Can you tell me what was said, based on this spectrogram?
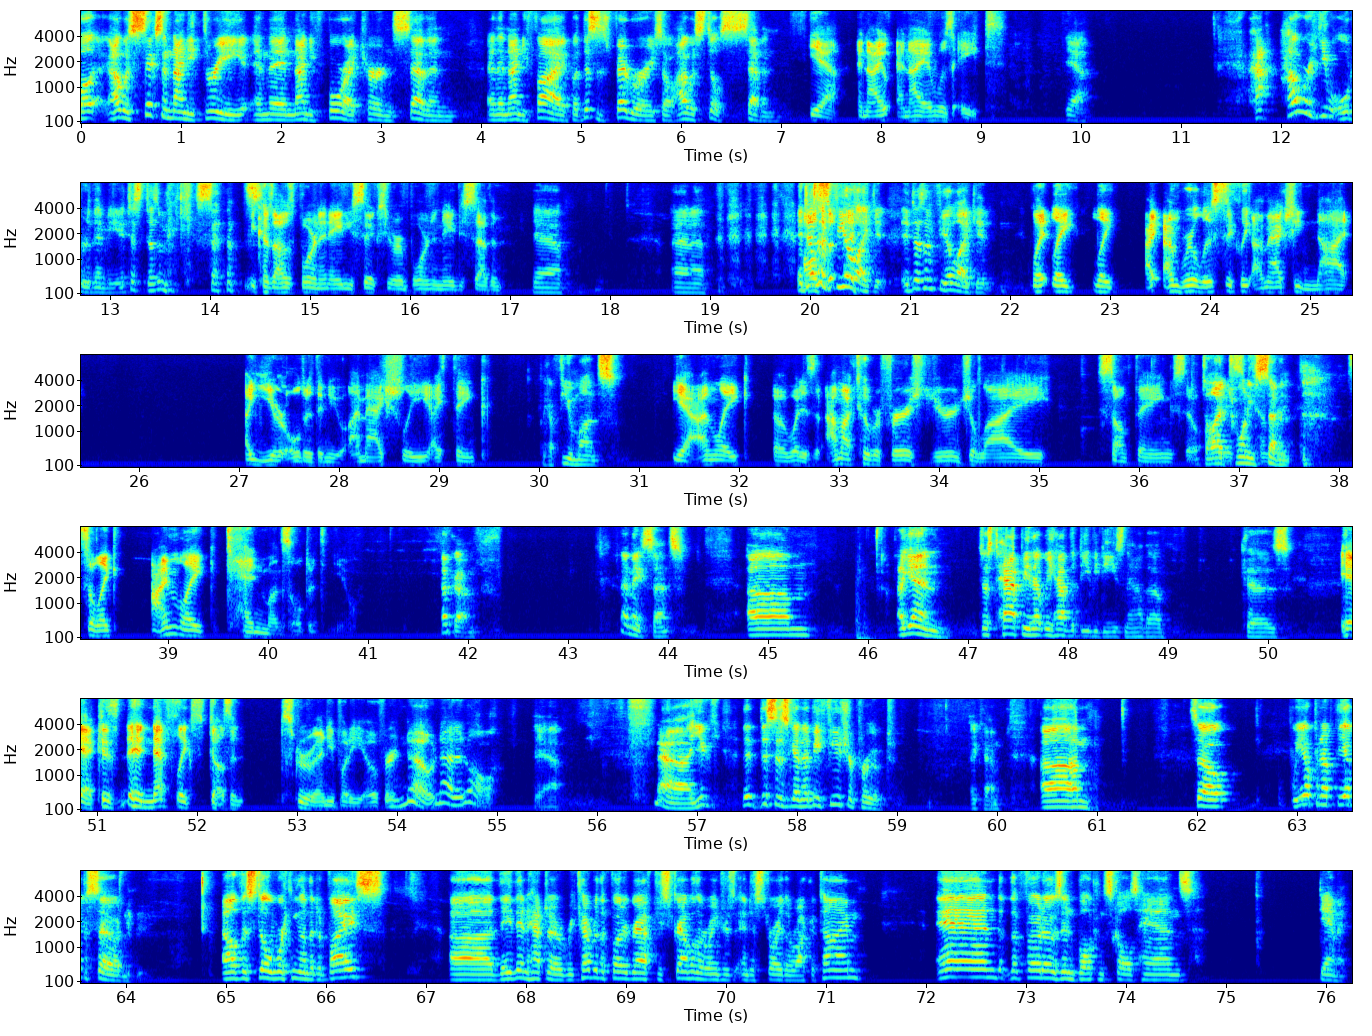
Well, I was six in 93, and then 94, I turned seven, and then 95, but this is February, so I was still seven. Yeah, and I and I was eight. Yeah. How, how are you older than me? It just doesn't make sense. Because I was born in '86, you were born in '87. yeah. And uh, it doesn't Also- feel like it. It doesn't feel like it. Like, like, like, I, I'm realistically, I'm actually not a year older than you. I'm actually, I think, Like a few months. yeah, I'm like, uh, what is it? I'm October 1st. You're July something. So July August, September. 27th. So like, I'm like 10 months older than you. Okay. That makes sense. Um, again, just happy that we have the DVDs now, though, because Yeah, because Netflix doesn't screw anybody over. No, not at all. Yeah. Nah, you. th- This is gonna be future proofed. Okay. Um. So we open up the episode. Alpha's still working on the device. Uh, they then have to recover the photograph, descramble the Rangers, and destroy the Rock of Time. And the photo's in Bulk and Skull's hands. Damn it.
